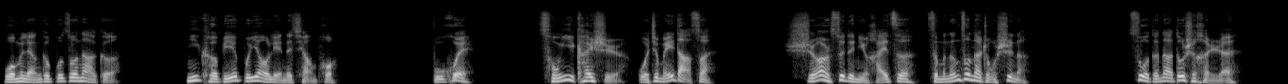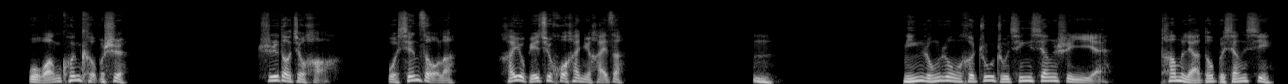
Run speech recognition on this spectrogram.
我们两个不做那个，你可别不要脸的强迫。”不会。从一开始我就没打算，十二岁的女孩子怎么能做那种事呢？做的那都是狠人，我王坤可不是。知道就好，我先走了，还有别去祸害女孩子。嗯。宁荣荣和朱竹清相视一眼，他们俩都不相信，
